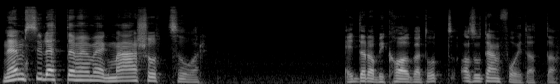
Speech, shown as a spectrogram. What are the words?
Nem születtem-e meg másodszor? Egy darabig hallgatott, azután folytatta.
